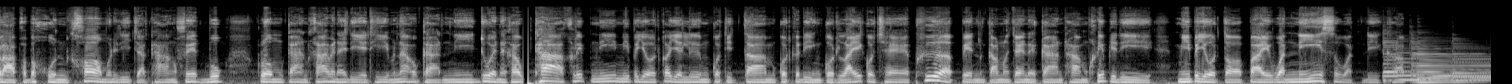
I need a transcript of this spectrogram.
กราบขอบพระคุณข้อมูลดีๆจากทาง Facebook กรมการค้าภายใน DAT มาณโอกาสนี้ด้วยนะครับ ถ้าคลิปนี้มีประโยชน์ก็อย่าลืมกดติดตาม กดกระดิ่งกดไลค์กดแชร์ เพื่อเป็นกำลังใจในการทำคลิปดีๆ มีประโยชน์ต่อไปวันนี้ สวัสดีครับ Thank you.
